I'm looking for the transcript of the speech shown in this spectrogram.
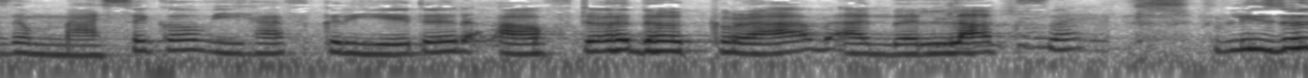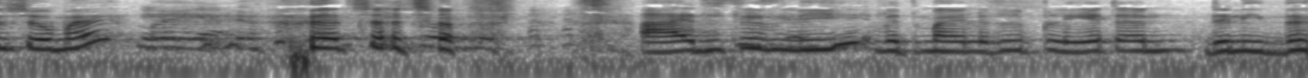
Guys, the massacre we have created after the crab and the laksa. Please don't show my. I, ah, this is me with my little plate and didn't eat the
